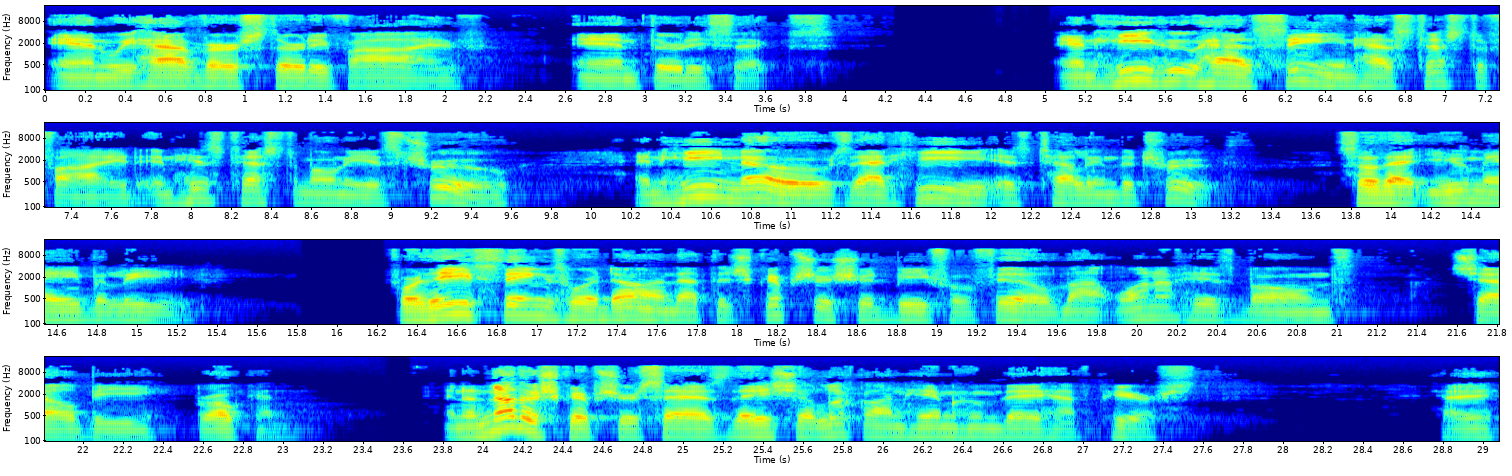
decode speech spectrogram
And we have verse 35 and 36. And he who has seen has testified, and his testimony is true, and he knows that he is telling the truth, so that you may believe. For these things were done that the scripture should be fulfilled, not one of his bones shall be broken. And another scripture says, They shall look on him whom they have pierced. Okay?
